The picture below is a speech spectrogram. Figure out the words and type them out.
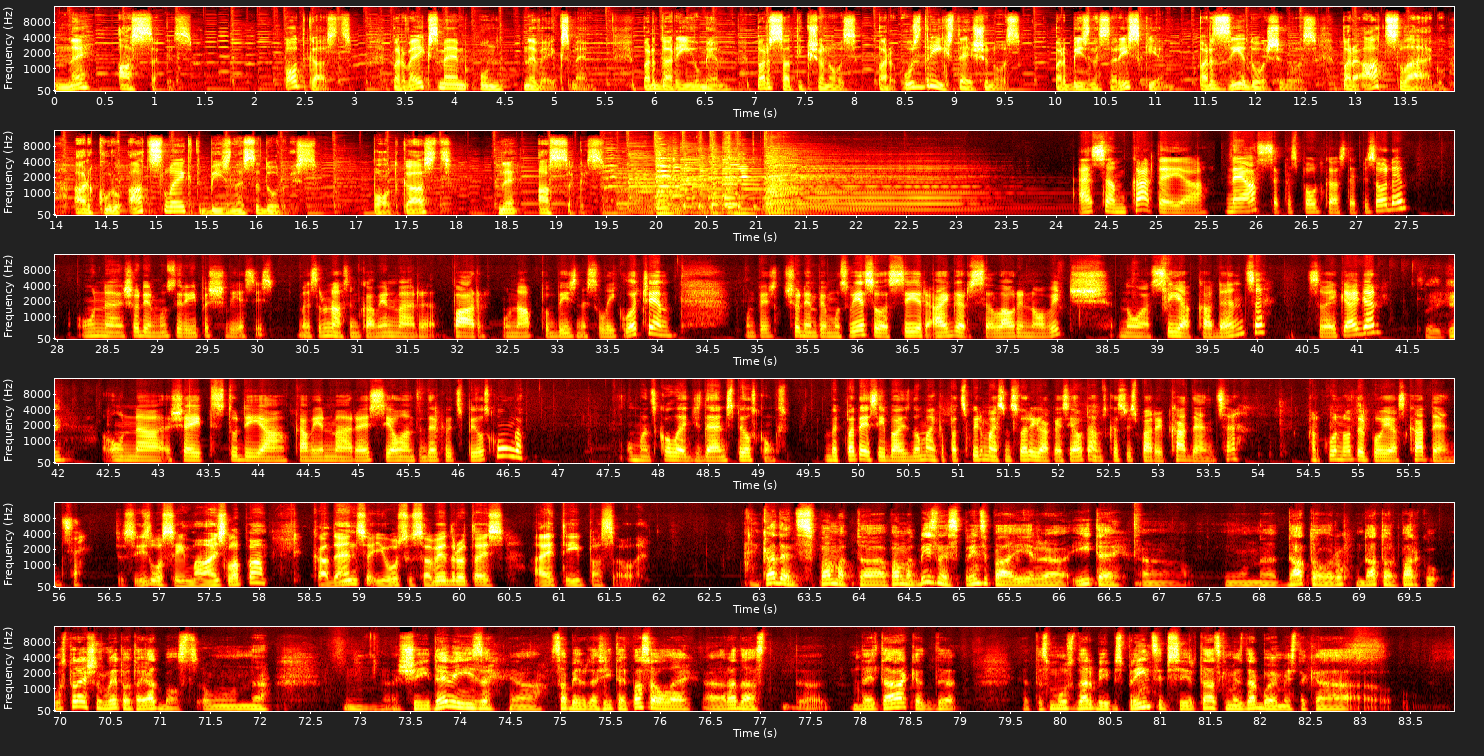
ne asakas. Podkāsts par veiksmēm un neveiksmēm, par darījumiem, par satikšanos, par uzdrīkstēšanos, par biznesa riskiem, par ziedošanos, par atslēgu, ar kuru atslēgt biznesa durvis. Podkāsts ne asakas. Esam kārtējā neasakas podkāstu epizodē, un eh, šodien mums ir īpašs viesis. Mēs runāsim kā vienmēr par un ap biznesa līkločiem. Un pie, šodien pie mums viesos ir Aigars Laurinovičs no SIA Kadence. Sveiki, Aigar! Sveiki! Un eh, šeit studijā, kā vienmēr, es Jolanta Derkvits Pilskunga un mans kolēģis Dēnis Pilskungs. Bet patiesībā es domāju, ka pats pirmais un svarīgākais jautājums, kas vispār ir kadence, ar ko nodarbojās kadence? Es izlasīju mājaslapā, kadence jūsu sabiedrotais IT pasaulē. Kadences pamat, pamat principā ir IT un datoru datoru parku uzturēšana, lietotāju atbalsts. Un šī devīze, sabiedrotais IT pasaulē, radās dēļ tā, ka tas mūsu darbības princips ir tāds, ka mēs darbojamies kā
